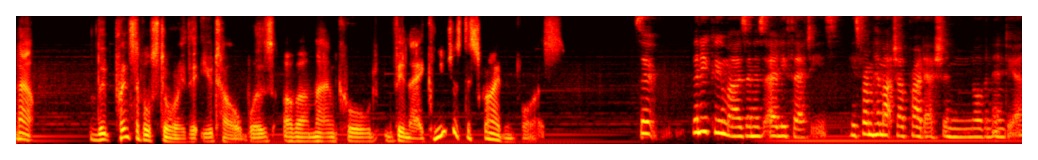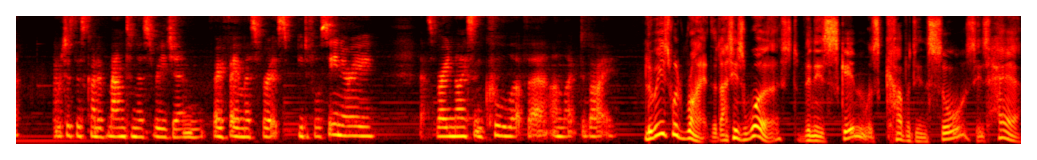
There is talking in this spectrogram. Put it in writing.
Now, the principal story that you told was of a man called Vinay. Can you just describe him for us? So, Vinay Kumar is in his early 30s. He's from Himachal Pradesh in northern India, which is this kind of mountainous region, very famous for its beautiful scenery, it's very nice and cool up there, unlike Dubai. Louise would write that at his worst, Vinny's skin was covered in sores, his hair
